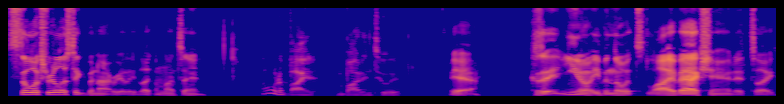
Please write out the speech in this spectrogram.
Still looks realistic, but not really. Like I'm not saying, I would have bought bought into it. yeah, because you know, even though it's live action, it's like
